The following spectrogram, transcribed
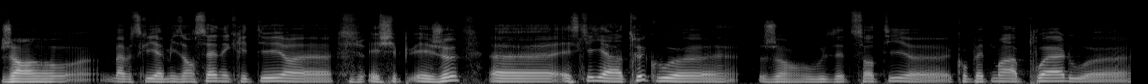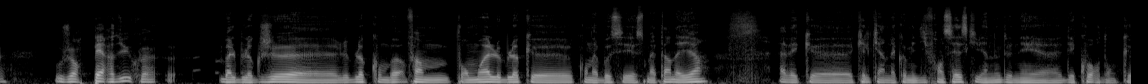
genre. euh, bah, parce qu'il y a mise en scène, écriture euh, Jeu. et, je sais plus, et jeu. Euh, est-ce qu'il y a un truc où. genre, vous vous êtes senti complètement à poil ou. ou genre perdu, quoi? Bah, le bloc jeu, le bloc combat, enfin pour moi le bloc qu'on a bossé ce matin d'ailleurs, avec quelqu'un de la comédie française qui vient nous donner des cours, donc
